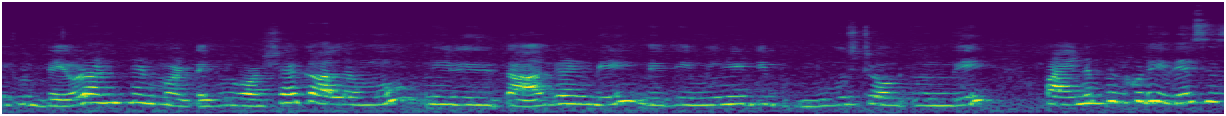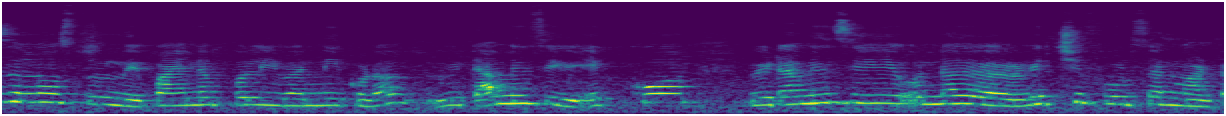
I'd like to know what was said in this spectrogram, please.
ఇప్పుడు దేవుడు అంటున్నాడు అనమాట ఇప్పుడు వర్షాకాలము మీరు ఇది తాగండి మీకు ఇమ్యూనిటీ బూస్ట్ అవుతుంది. పైనాపిల్ కూడా ఇదే సీజన్లో వస్తుంది. పైనాపిల్ ఇవన్నీ కూడా విటామిన్ సి ఎక్కువ విటామిన్ సి ఉన్న రిచ్ ఫుడ్స్ అన్నమాట.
